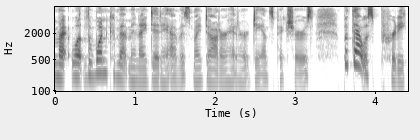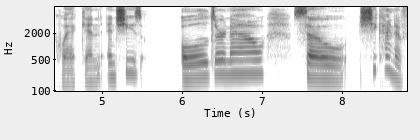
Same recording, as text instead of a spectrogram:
my well, the one commitment I did have is my daughter had her dance pictures, but that was pretty quick, and and she's older now, so she kind of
